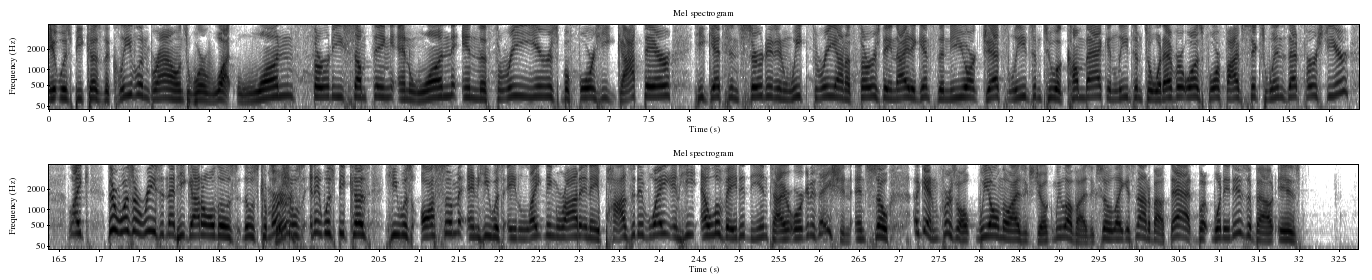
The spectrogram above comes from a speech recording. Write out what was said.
It was because the Cleveland Browns were what, 130 something and one in the three years before he got there. He gets inserted in week three on a Thursday night against the New York Jets, leads him to a comeback and leads him to whatever it was, four, five, six wins that first year. Like there was a reason that he got all those those commercials, sure. and it was because he was awesome and he was a lightning rod in a positive way, and he elevated the entire organization. And so, again, first of all, we all know Isaac's joke, and we love Isaac. So, like, it's not about that, but what it is about is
